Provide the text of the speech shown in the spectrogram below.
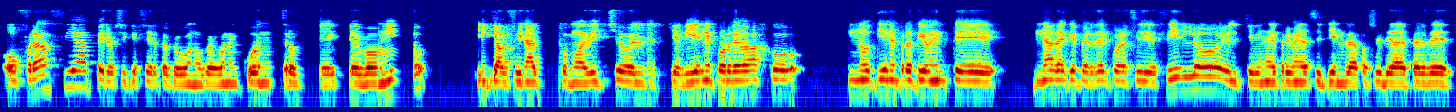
o Francia, pero sí que es cierto que bueno, que es un encuentro que es bonito y que al final, como he dicho, el que viene por debajo no tiene prácticamente nada que perder, por así decirlo. El que viene de primera sí tiene la posibilidad de perder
